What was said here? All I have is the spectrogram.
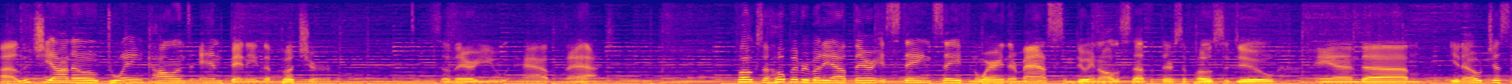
uh, Luciano, Dwayne Collins, and Benny the Butcher. So there you have that. Folks, I hope everybody out there is staying safe and wearing their masks and doing all the stuff that they're supposed to do, and um, you know, just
